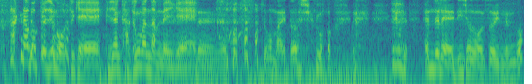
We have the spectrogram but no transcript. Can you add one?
싹 다 벗겨지면 어떡해. 그냥 가죽만 남네 이게. 네, 조금 많이 떨어지고 핸들에 Edition One 써 있는 거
